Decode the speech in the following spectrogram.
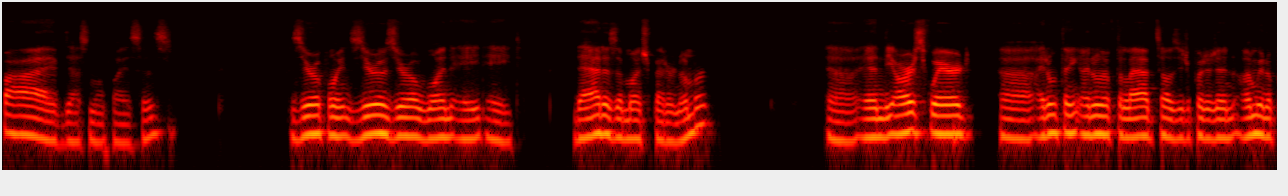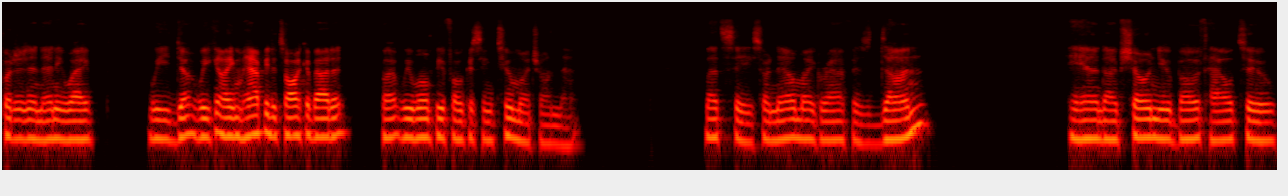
five decimal places. 0.00188. That is a much better number. Uh, and the R squared, uh, I don't think, I don't know if the lab tells you to put it in. I'm going to put it in anyway. We don't, we, I'm happy to talk about it, but we won't be focusing too much on that. Let's see. So now my graph is done. And I've shown you both how to,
